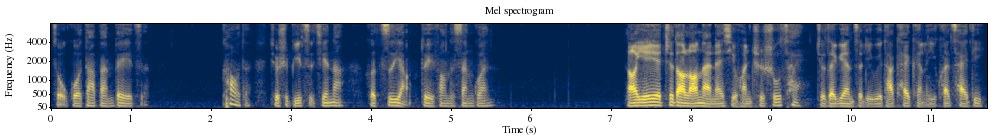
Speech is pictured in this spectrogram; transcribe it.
走过大半辈子，靠的就是彼此接纳和滋养对方的三观。老爷爷知道老奶奶喜欢吃蔬菜，就在院子里为她开垦了一块菜地；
